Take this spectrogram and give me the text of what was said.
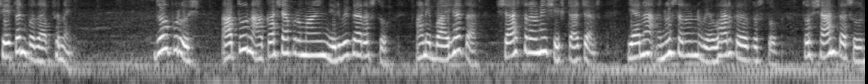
चेतन पदार्थ नाही. जो पुरुष आतून आकाशाप्रमाणे निर्विकार असतो आणि बाह्यता शास्त्र आणि शिष्टाचार यांना अनुसरून व्यवहार करत असतो तो शांत असून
